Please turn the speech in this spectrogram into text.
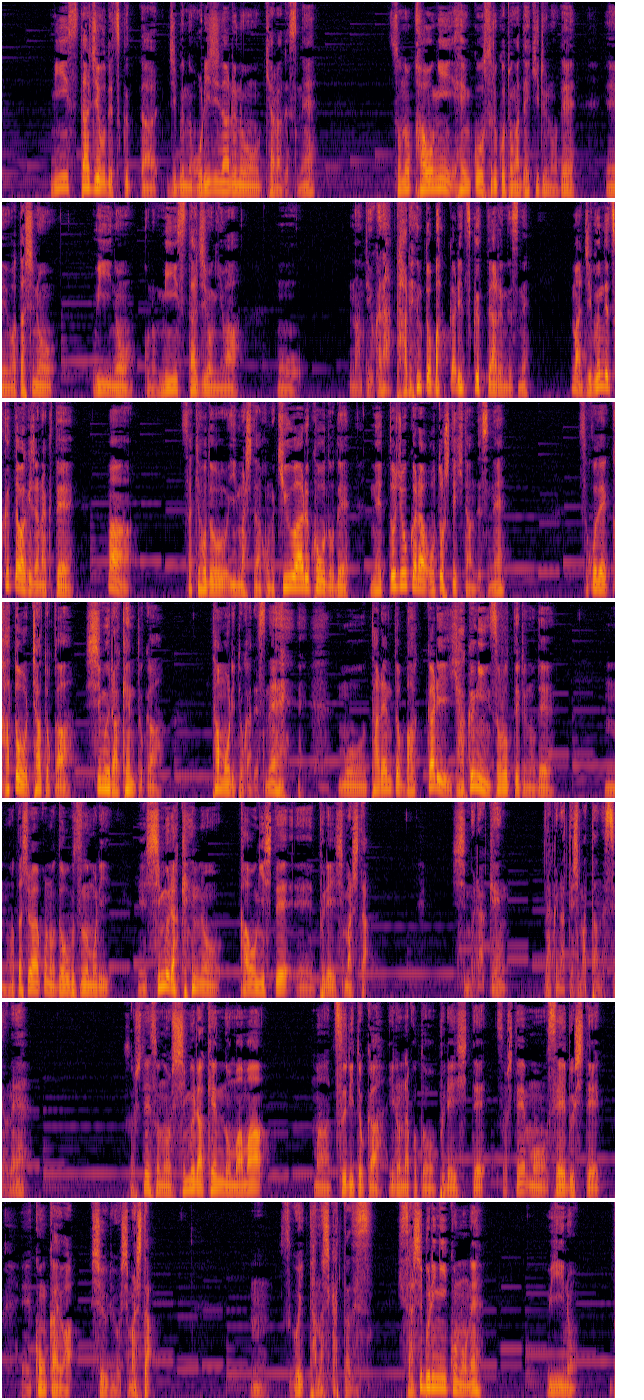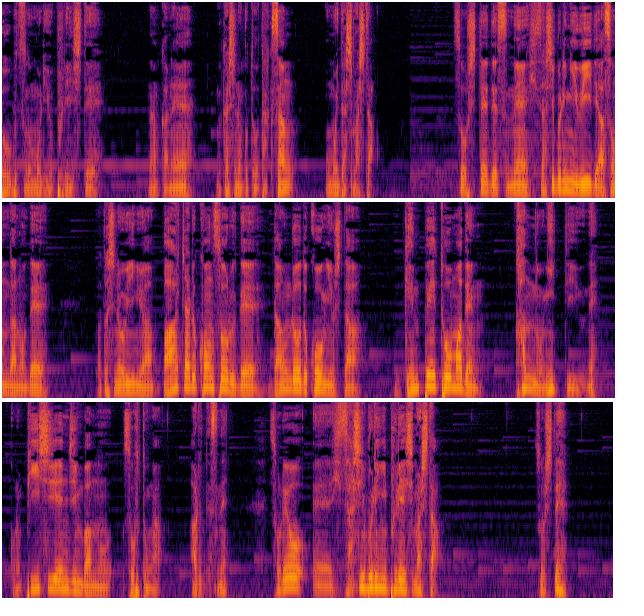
ミースタジオで作った自分のオリジナルのキャラですね。その顔に変更することができるので、えー、私の Wii のこのミースタジオには、もう、なんていうかな、タレントばっかり作ってあるんですね。まあ自分で作ったわけじゃなくて、まあ、先ほど言いましたこの QR コードでネット上から落としてきたんですね。そこで加藤茶とか、志村けんとか、タモリとかですね。もうタレントばっかり100人揃ってるので、うん、私はこの動物の森、え、志村けんの顔にして、えー、プレイしました。志村けん、亡くなってしまったんですよね。そしてその志村けんのまま、まあ釣りとかいろんなことをプレイして、そしてもうセーブして、えー、今回は終了しました。うん、すごい楽しかったです。久しぶりにこのね、Wii の動物の森をプレイして、なんかね、昔のことをたくさん思い出しました。そしてですね、久しぶりに Wii で遊んだので、私の Wii にはバーチャルコンソールでダウンロード購入した源平東馬伝缶の2っていうね、この PC エンジン版のソフトがあるんですね。それを、えー、久しぶりにプレイしました。そして、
